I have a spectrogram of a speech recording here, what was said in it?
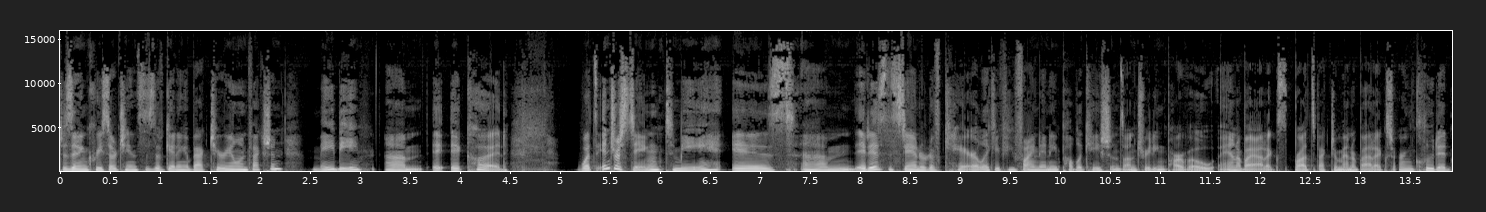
Does it increase their chances of getting a bacterial infection? Maybe. Um, it, it could. What's interesting to me is um, it is the standard of care. Like if you find any publications on treating parvo, antibiotics, broad spectrum antibiotics are included.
